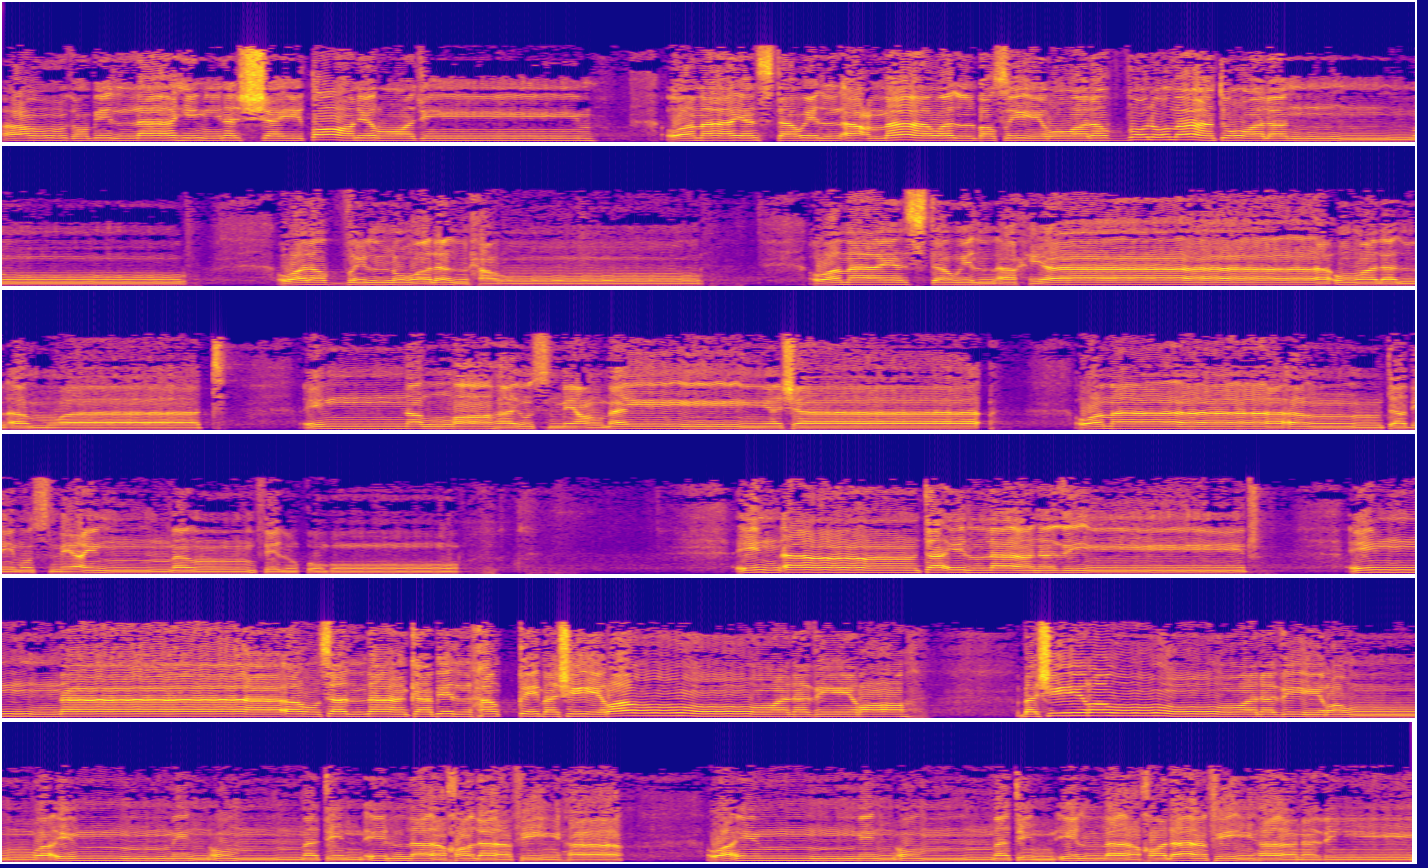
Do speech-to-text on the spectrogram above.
أعوذ بالله من الشيطان الرجيم. وما يستوي الأعمى والبصير ولا الظلمات ولا النور ولا الظل ولا الحرور وما يستوي الأحياء ولا الأموات. إن الله يسمع من يشاء. وما أنت بمسمع من في القبور. إن أنت إلا نذير. إنا أرسلناك بالحق بشيرا ونذيرا. بشيرا ونذيرا وإن من أمة إلا خلا فيها وإن من أمة إلا خلا فيها نذير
